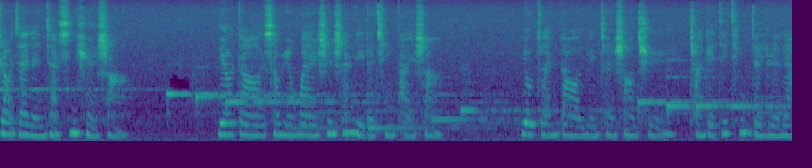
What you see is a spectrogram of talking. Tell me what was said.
绕在人家心弦上。溜到校园外深山里的青苔上，又钻到云层上去，传给谛听的月亮。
